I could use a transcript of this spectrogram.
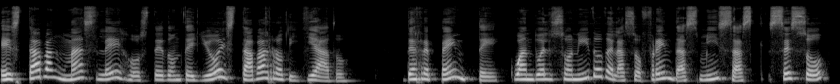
Estaban más lejos de donde yo estaba arrodillado. De repente, cuando el sonido de las ofrendas misas cesó,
